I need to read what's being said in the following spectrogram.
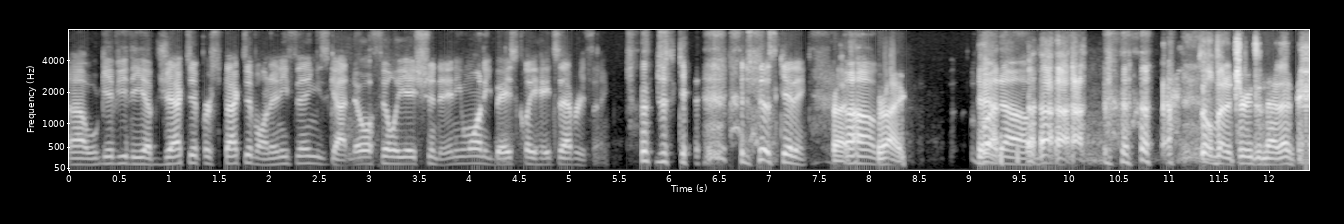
uh, will give you the objective perspective on anything. He's got no affiliation to anyone. He basically hates everything. just kidding. just kidding. Right. Um, right. But yeah. um, a little bit of truth in that. that.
